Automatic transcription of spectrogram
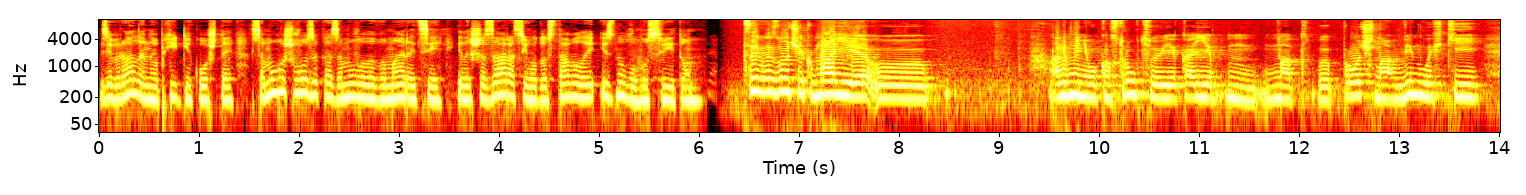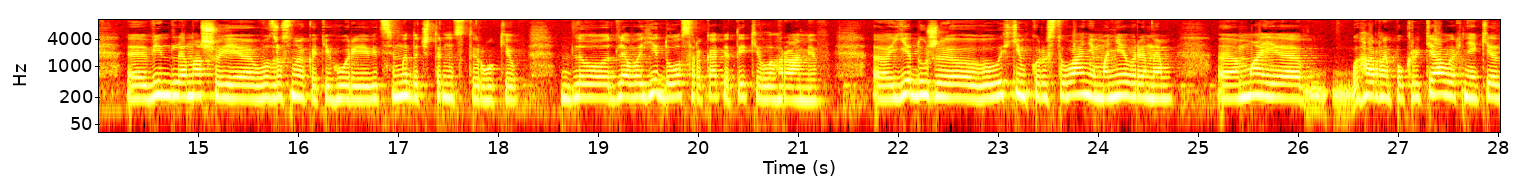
Зібрали необхідні кошти. Самого ж возика замовили в Америці, і лише зараз його доставили із нового світу. Цей візочок має е, алюмінієву конструкцію, яка є надпрочна, він легкий. Е, Він для нашої возрастної категорії від 7 до 14 років, для, для ваги до 45 кілограмів. Е, Є дуже легким в користуванні, маневреним, е, має гарне покриття верхнє, яке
